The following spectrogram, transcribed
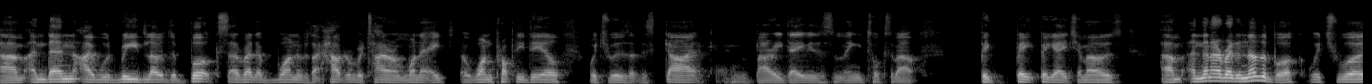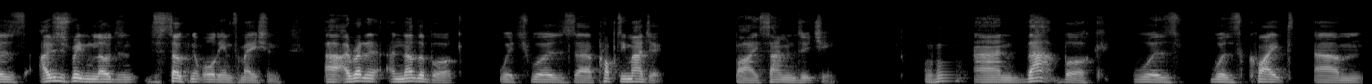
Um, and then I would read loads of books. I read a, one that was like how to retire on one eight, uh, one property deal, which was this guy, I think Barry Davies or something. He talks about big, big, big HMOs. Um, and then I read another book, which was I was just reading loads and just soaking up all the information. Uh, I read a, another book, which was uh, Property Magic by Simon Zutshi, mm-hmm. and that book was was quite um,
